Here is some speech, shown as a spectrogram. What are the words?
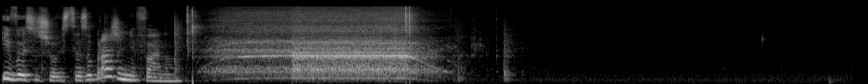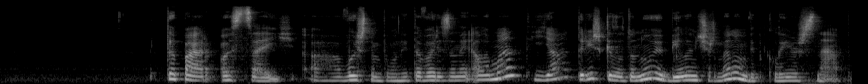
І висушу ось це зображення феном. Тепер ось цей виштампований та вирізаний елемент я трішки затоную білим чорнилом від Clear Snap.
